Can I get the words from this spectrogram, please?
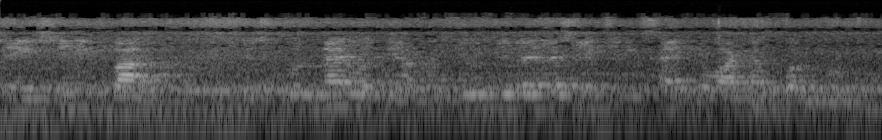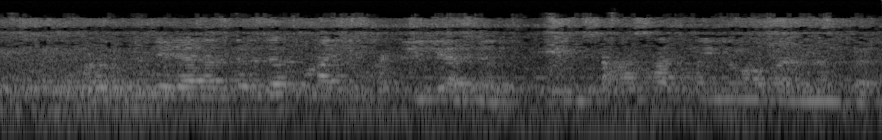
शैक्षणिक बाग जी स्कूल बॅग होती आपण जून जुलैला शैक्षणिक साहित्य वाटप करतो. परंतु त्याच्यानंतर जर कुणाची फटलेली असेल एक सहा सात महिने वापरल्यानंतर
